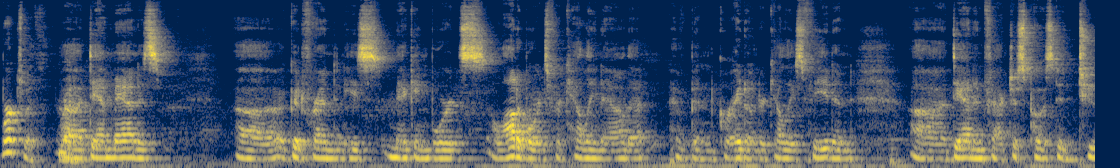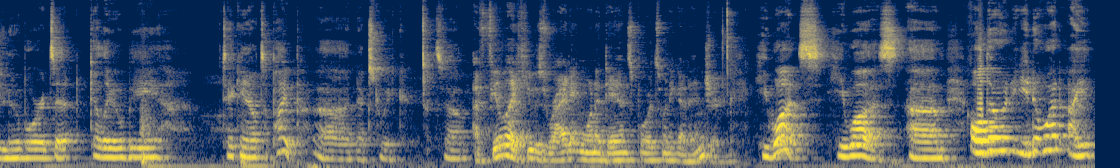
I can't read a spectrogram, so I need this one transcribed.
works with. Uh, Dan Mann is uh, a good friend, and he's making boards, a lot of boards for Kelly now that have been great under Kelly's feet. And uh, Dan, in fact, just posted two new boards that Kelly will be taking out to pipe uh, next week. So I feel like he was riding one of Dan's boards when he got injured. he was, he was. Um, although, you know what? I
